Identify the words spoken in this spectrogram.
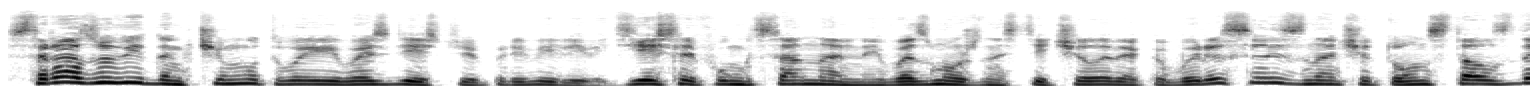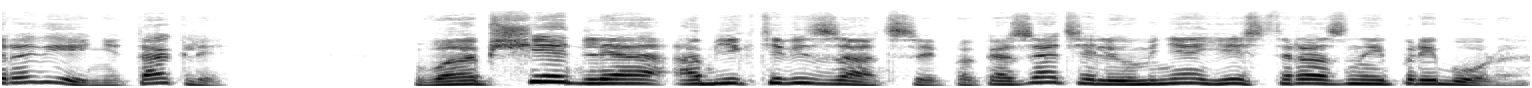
Сразу видно, к чему твои воздействия привели, ведь если функциональные возможности человека выросли, значит, он стал здоровее, не так ли? Вообще для объективизации показателей у меня есть разные приборы,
